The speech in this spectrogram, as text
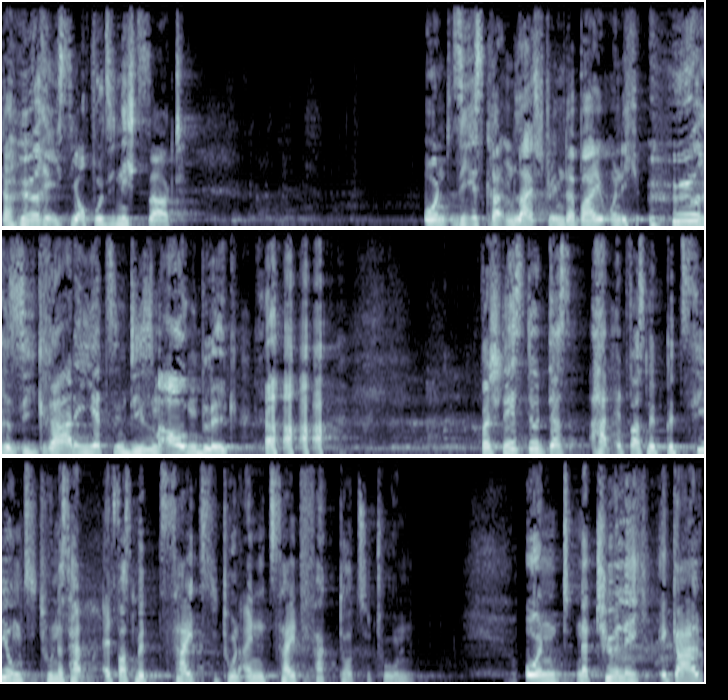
da höre ich sie, obwohl sie nichts sagt. Und sie ist gerade im Livestream dabei und ich höre sie gerade jetzt in diesem Augenblick. Verstehst du, das hat etwas mit Beziehung zu tun, das hat etwas mit Zeit zu tun, einen Zeitfaktor zu tun. Und natürlich, egal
